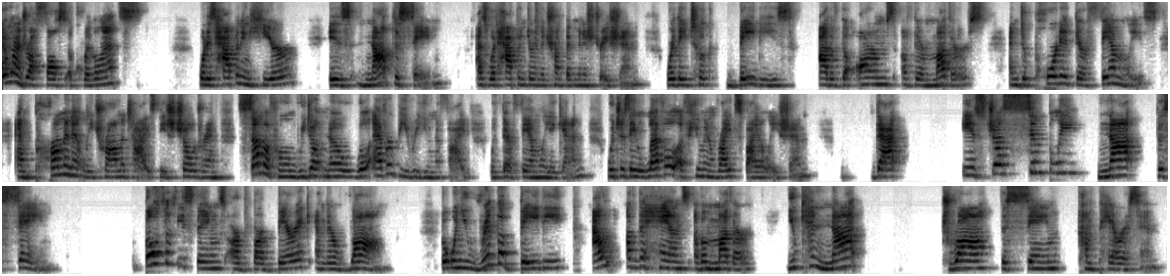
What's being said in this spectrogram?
I don't want to draw false equivalence. What is happening here is not the same as what happened during the Trump administration, where they took babies out of the arms of their mothers and deported their families and permanently traumatized these children, some of whom we don't know will ever be reunified with their family again, which is a level of human rights violation that is just simply not the same. Both of these things are barbaric and they're wrong. But when you rip a baby out of the hands of a mother, you cannot draw the same comparison.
